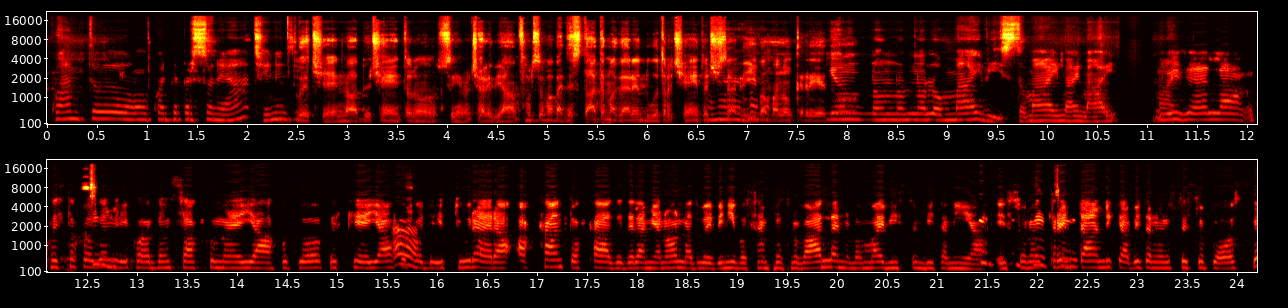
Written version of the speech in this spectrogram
Quanto, quante persone ha? Cenesi? 200, no, 200, no, sì, non ci arriviamo. Forse, vabbè, d'estate magari a 200-300 ci si arriva, ma non credo. Io non, non- non l'ho mai visto, mai, mai, mai. Mai. Luisella, questa cosa Sì. mi ricorda un sacco me Jacopo, perché Jacopo Ah. addirittura era accanto a casa della mia nonna dove venivo sempre a trovarla e non l'ho mai visto in vita mia Sì, e sono sì, 30 anni che abitano nello stesso posto.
